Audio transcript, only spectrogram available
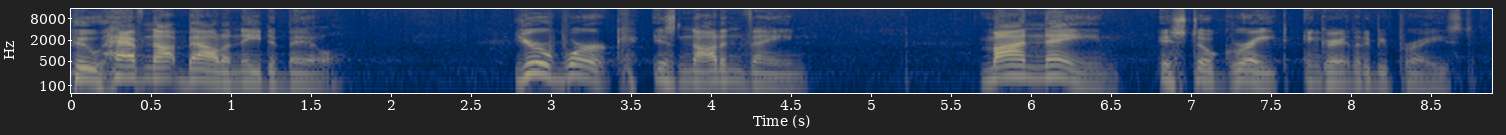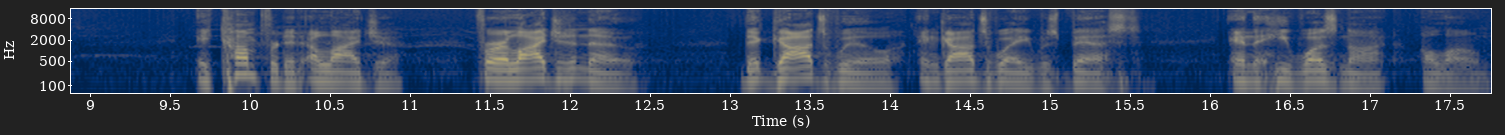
who have not bowed a knee to Baal. Your work is not in vain. My name is still great and greatly to be praised. It comforted Elijah for Elijah to know that God's will and God's way was best and that he was not alone.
